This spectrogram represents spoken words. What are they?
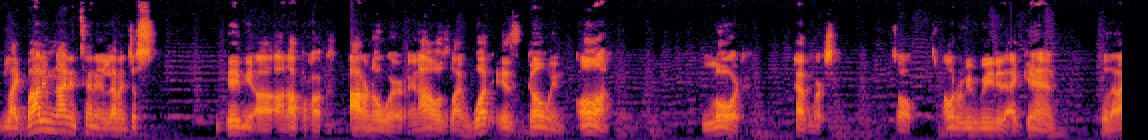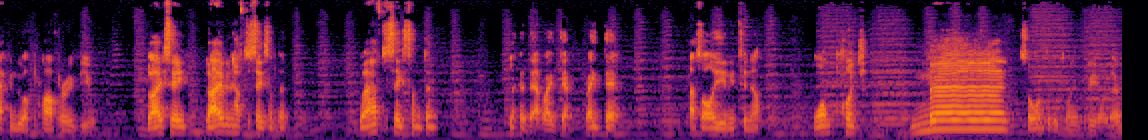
Like volume 9 and 10 and 11 just gave me a, an uppercut out of nowhere. And I was like, what is going on? Lord, have mercy. So I want to reread it again so that I can do a proper review. Do I say, do I even have to say something? Do I have to say something? Look at that right there, right there. That's all you need to know. One punch, man. So 1 to the 23 over there.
